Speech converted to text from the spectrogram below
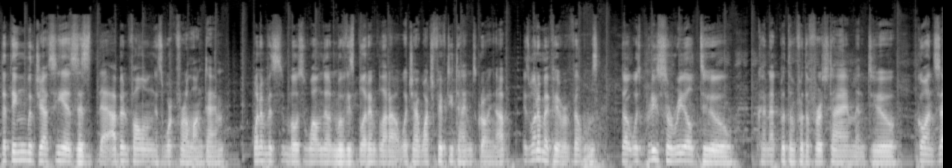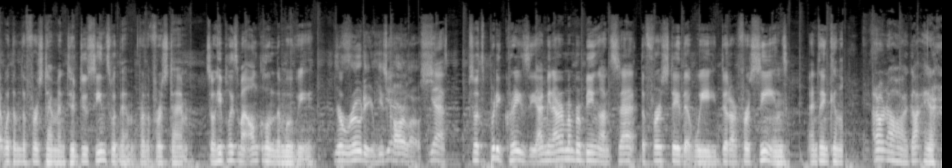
The thing with Jesse is, is that I've been following his work for a long time. One of his most well-known movies, Blood In Blood Out, which I watched 50 times growing up, is one of my favorite films. So it was pretty surreal to connect with him for the first time and to go on set with him the first time and to do scenes with him for the first time. So he plays my uncle in the movie. You're Rudy. He's Yeah. Carlos. Yes. So it's pretty crazy. I mean, I remember being on set the first day that we did our first scenes and thinking, I don't know how I got here.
